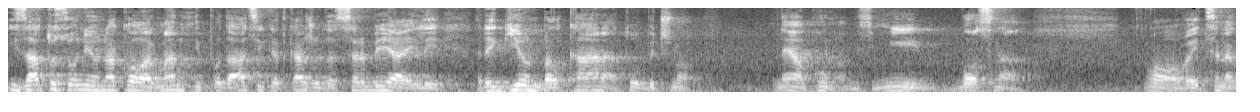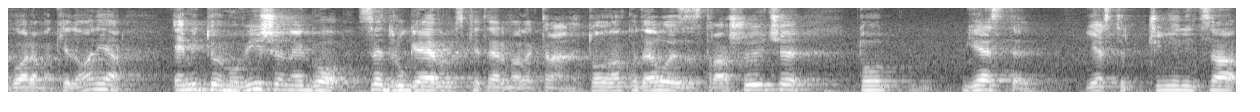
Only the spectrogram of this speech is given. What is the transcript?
i zato su oni onako alarmantni podaci kad kažu da Srbija ili region Balkana, to obično nema puno, mislim, mi, Bosna, ovaj, Crna Gora, Makedonija, emitujemo više nego sve druge evropske termoelektrane. To onako deluje zastrašujuće, to jeste, jeste činjenica,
